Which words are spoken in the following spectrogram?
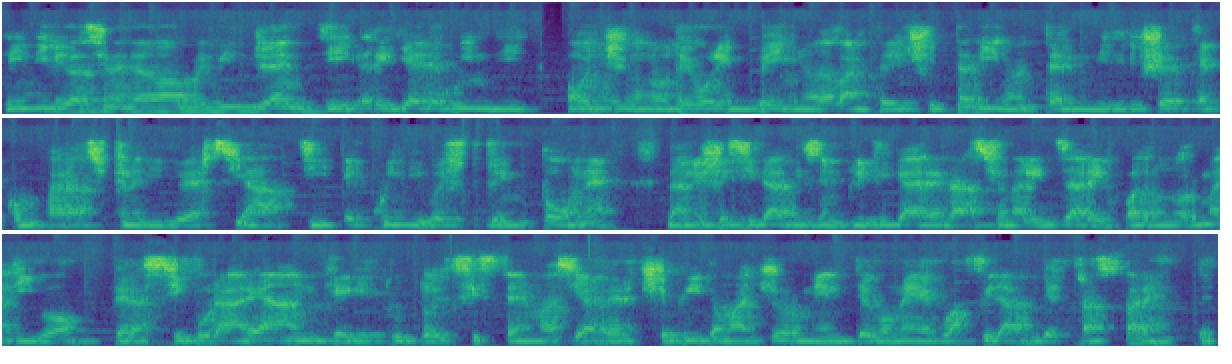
L'individuazione delle norme vigenti richiede quindi oggi un notevole impegno da parte del cittadino in termini di ricerca e comparazione di diversi atti e quindi questo impone la necessità di semplificare e razionalizzare il quadro normativo per assicurare anche che tutto il sistema sia percepito maggiormente cliente come equo, affidabile e trasparente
